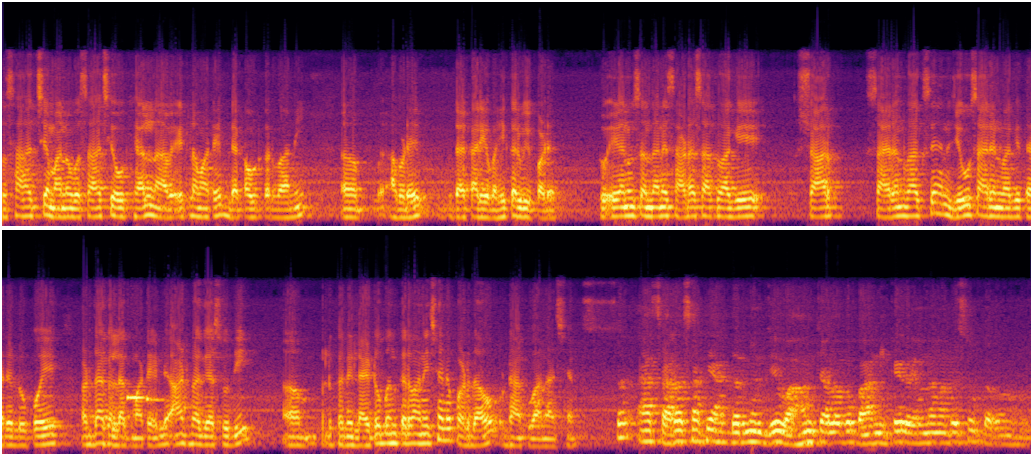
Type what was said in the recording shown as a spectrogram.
વસાહત છે, માનવ વસાહત છે, એવો ખ્યાલ ના આવે, એટલા માટે બ્લેકઆઉટ કરવાની આપણે કાર્યવાહી કરવી પડે. તો એ અનુસંધાને સાડા સાત વાગે શાર્પ સાયરન વાગશે અને જેવું સાયરન વાગે ત્યારે લોકોએ અડધા કલાક માટે એટલે આઠ વાગ્યા સુધી ઘરની લાઇટો બંધ કરવાની છે અને પડદાઓ ઢાંકવાના છે. સર આ સારા સાથે આ દરમિયાન જે વાહન ચાલકો બહાર નીકળે એમના માટે શું કરવાનું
